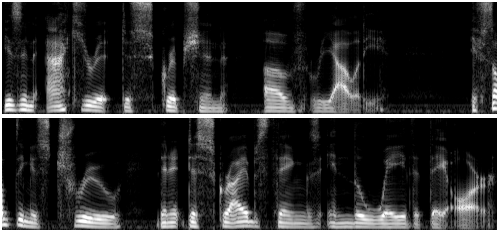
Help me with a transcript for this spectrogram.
is an accurate description of reality. If something is true, then it describes things in the way that they are.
